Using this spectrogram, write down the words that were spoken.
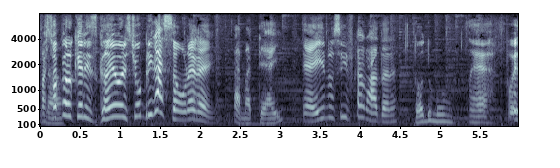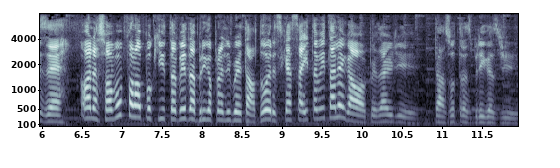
Mas só Não. pelo que eles ganham, eles tinham obrigação, né, velho? Ah, mas até aí, E aí não significa nada, né? todo mundo. É, pois é. Olha só, vamos falar um pouquinho também da briga pra Libertadores, que essa aí também tá legal, apesar de das outras brigas de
